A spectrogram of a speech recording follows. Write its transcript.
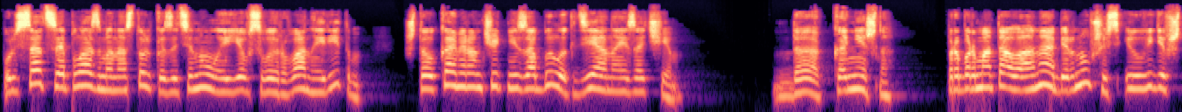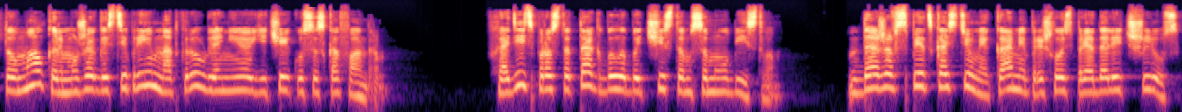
Пульсация плазмы настолько затянула ее в свой рваный ритм, что Камерон чуть не забыла, где она и зачем. «Да, конечно», Пробормотала она, обернувшись и увидев, что Малкольм уже гостеприимно открыл для нее ячейку со скафандром. Входить просто так было бы чистым самоубийством. Даже в спецкостюме Каме пришлось преодолеть шлюз.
